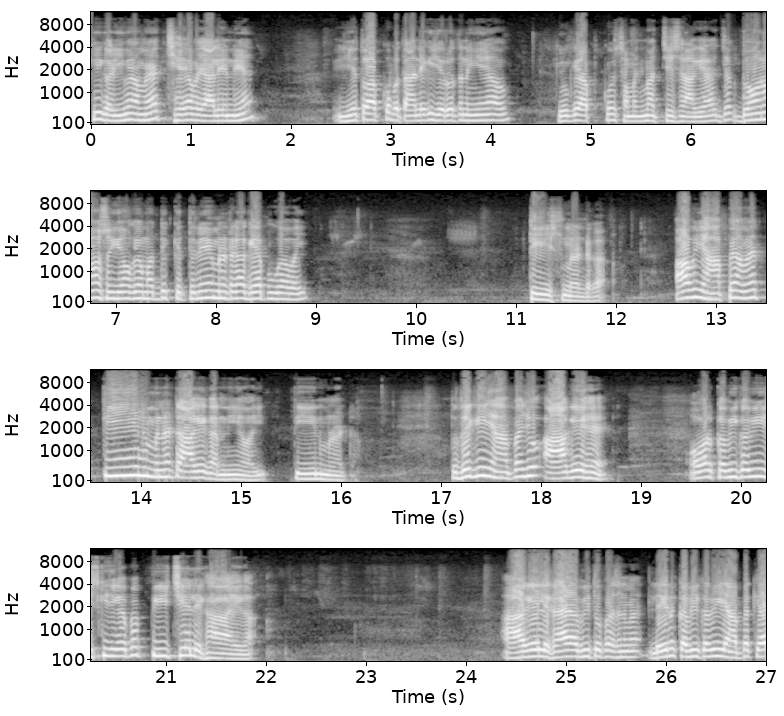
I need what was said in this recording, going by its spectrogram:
कि घड़ी में हमें छः बजा लेने हैं। ये तो आपको बताने की ज़रूरत नहीं है अब, क्योंकि आपको समझ में अच्छे से आ गया है। जब दोनों सुइयों के मध्य कितने मिनट का गैप हुआ भाई? तीस मिनट का। अब यहाँ पे हमें तीन मिनट आगे करनी है भाई, तीन मिनट। तो देखिए यहाँ पे जो आगे है, और कभी कभी इसकी जगह पे पीछे लिखा आएगा। आगे लिखा है अभी तो प्रश्न में, लेकिन कभी कभी यहाँ पे क्या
